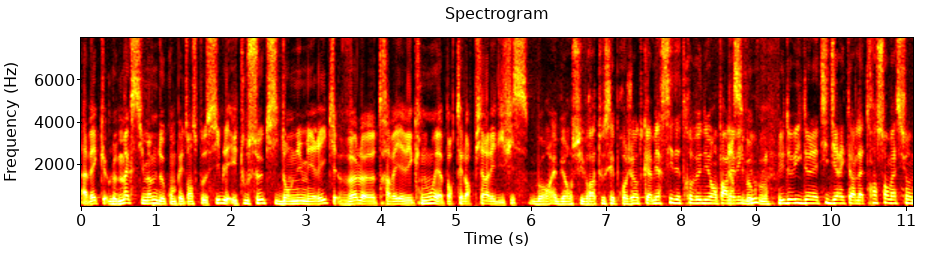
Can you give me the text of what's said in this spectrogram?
avec le maximum de compétences possibles et tous ceux qui, dans le numérique, veulent travailler avec nous et apporter leur pierre à l'édifice. Bon, eh bien, on suivra tous ces projets. En tout cas, merci d'être venu en parler avec beaucoup. nous. Ludovic Donati, directeur de la transformation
